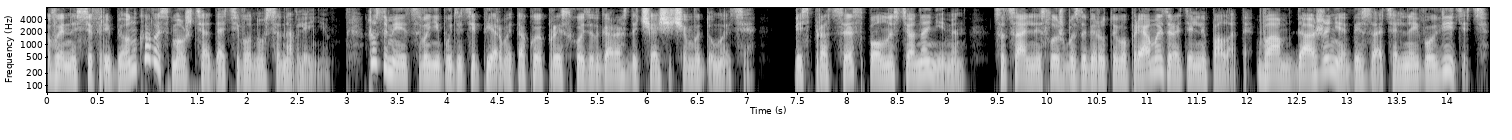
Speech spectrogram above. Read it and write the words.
Выносив ребенка, вы сможете отдать его на усыновление. Разумеется, вы не будете первой, такое происходит гораздо чаще, чем вы думаете. Весь процесс полностью анонимен. Социальные службы заберут его прямо из родильной палаты. Вам даже не обязательно его видеть.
